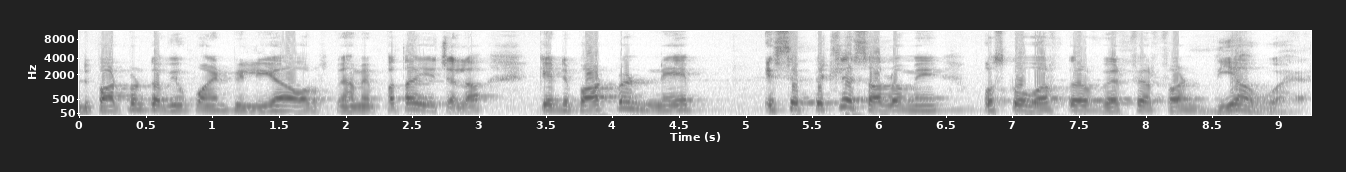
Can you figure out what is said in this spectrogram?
डिपार्टमेंट का व्यू पॉइंट भी लिया और उसमें हमें पता ये चला कि डिपार्टमेंट ने इससे पिछले सालों में उसको वर्कर वेलफेयर फंड दिया हुआ है।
